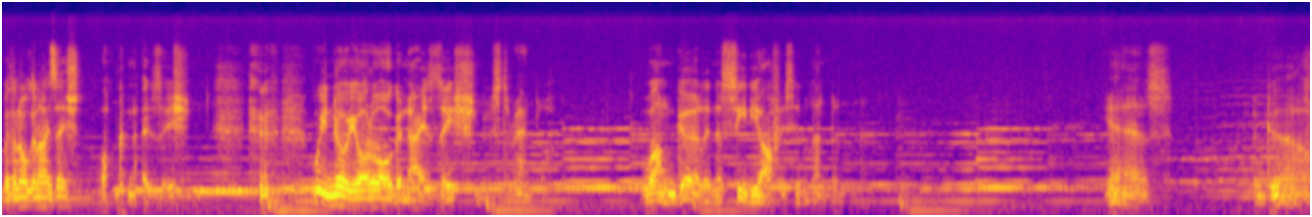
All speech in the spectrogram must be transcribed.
With an organization. Organization? we know your organization, Mr. Randall. One girl in a seedy office in London. Yes, a girl.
